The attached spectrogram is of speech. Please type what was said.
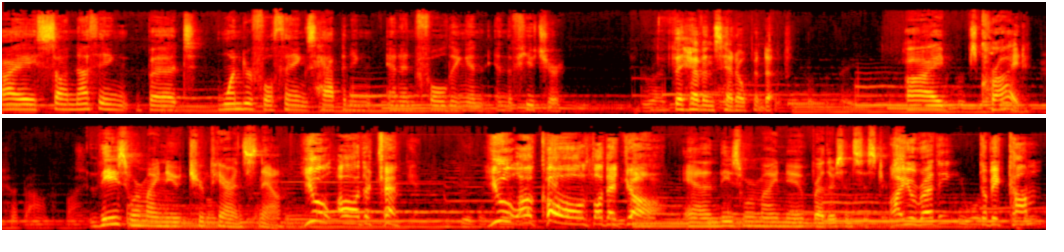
I saw nothing but wonderful things happening and unfolding in, in the future. The heavens had opened up. I cried. These were my new true parents now. You are the champion. You are called for the job. And these were my new brothers and sisters. Are you ready to become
